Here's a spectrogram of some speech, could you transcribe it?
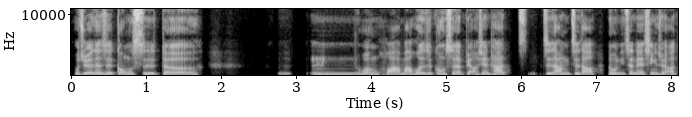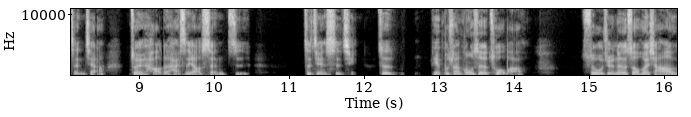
我觉得那是公司的嗯文化吗，或者是公司的表现？它只让你知道，如果你真的薪水要增加，最好的还是要升职这件事情。这也不算公司的错吧？所以我觉得那个时候会想要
